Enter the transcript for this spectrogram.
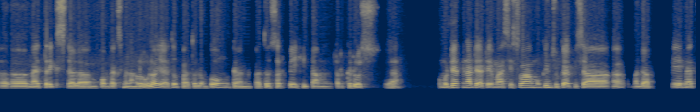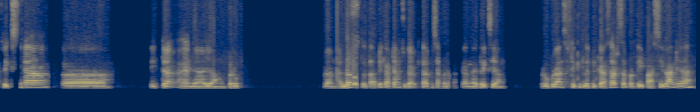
uh, matriks dalam kompleks Melanglo Ulo yaitu batu lempung dan batu serpi hitam tergerus ya. Kemudian adik-adik mahasiswa mungkin juga bisa mendapati matriksnya uh, tidak hanya yang berukuran halus, tetapi kadang juga kita bisa mendapatkan matriks yang berukuran sedikit lebih kasar seperti pasiran ya,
